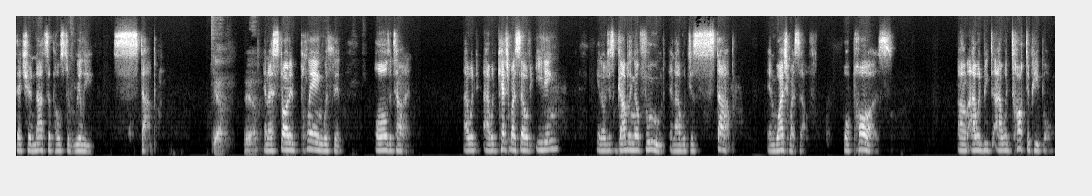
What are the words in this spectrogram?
that you're not supposed to really stop. Yeah yeah. And i started playing with it all the time. I would i would catch myself eating you know just gobbling up food and i would just stop and watch myself or pause um, I would be I would talk to people,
